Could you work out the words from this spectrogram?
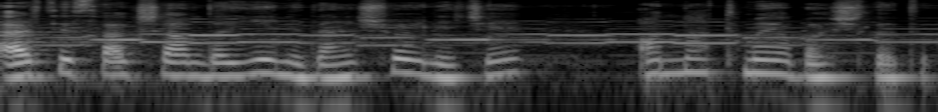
Ertesi akşamda yeniden şöylece anlatmaya başladı.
